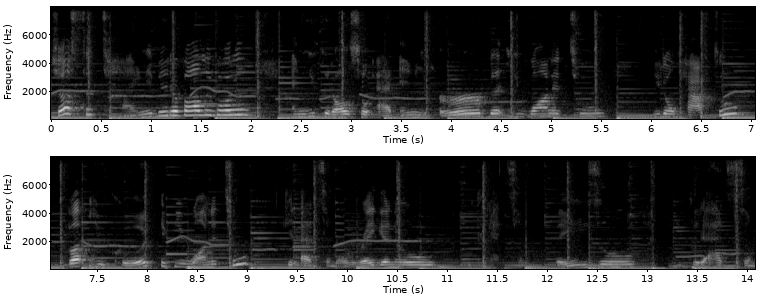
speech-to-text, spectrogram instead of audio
Just a tiny bit of olive oil and you could also add any herb that you wanted to. You don't have to, but you could if you wanted to. You could add some oregano, you could add some basil, you could add some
